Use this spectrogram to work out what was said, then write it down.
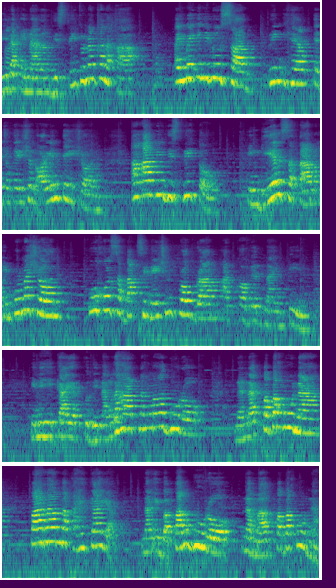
Bilang ina ng distrito ng Kalaka, ay may inilunsad ring health education orientation ang aming distrito hinggil sa tamang impormasyon ukol sa vaccination program at COVID-19. Hinihikayat ko din ang lahat ng mga guro na nagpabakuna para makahikayat ng iba pang guro na magpabakuna.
